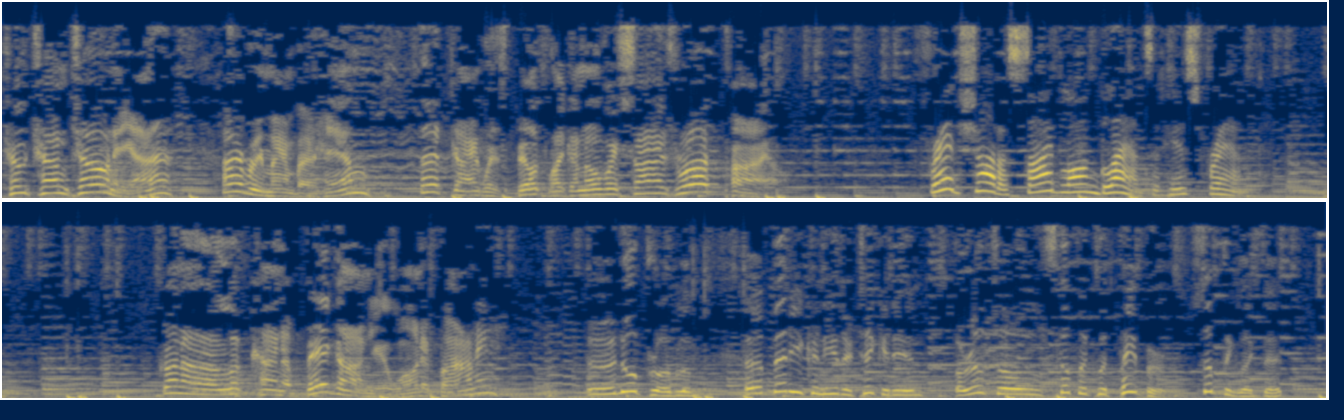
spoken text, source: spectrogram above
Two-Ton Tony, huh? I remember him. That guy was built like an oversized rock pile. Fred shot a sidelong glance at his friend. Gonna look kind of big on you, won't it, Barney? Uh, no problem. Uh, Betty can either take it in, or else I'll stuff it with paper, something like that.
